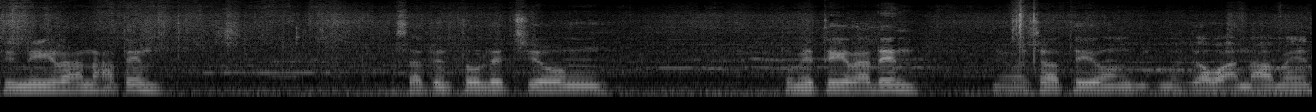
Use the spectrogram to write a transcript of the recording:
Tinira natin. Sa atin tulits yung tumitira din. Yung masate yung nagawa namin.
